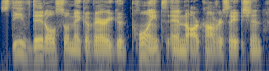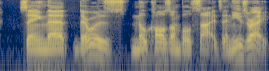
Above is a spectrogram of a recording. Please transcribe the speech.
Steve did also make a very good point in our conversation saying that there was no calls on both sides, and he's right.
